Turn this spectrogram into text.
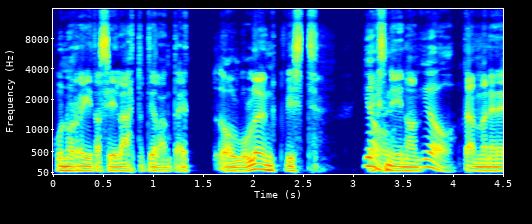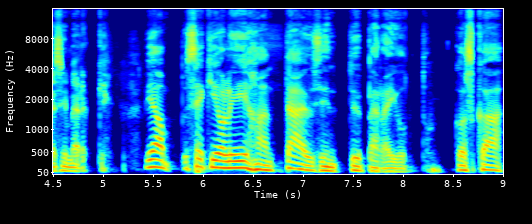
kun on riitaisia lähtötilanteita ollut. Lönkvist, Eiks niin on? Joo. tämmöinen esimerkki. Ja sekin oli ihan täysin typerä juttu, koska äh,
